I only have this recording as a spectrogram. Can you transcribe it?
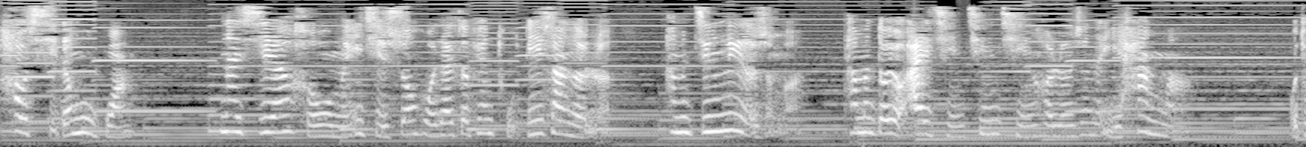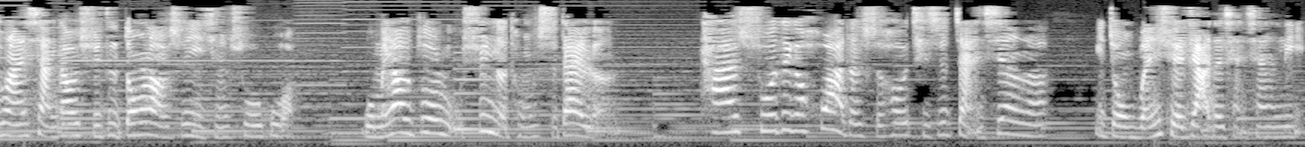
好奇的目光，那些和我们一起生活在这片土地上的人，他们经历了什么？他们都有爱情、亲情和人生的遗憾吗？我突然想到徐子东老师以前说过，我们要做鲁迅的同时代人。他说这个话的时候，其实展现了一种文学家的想象力。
